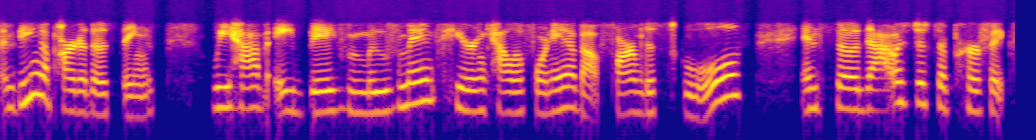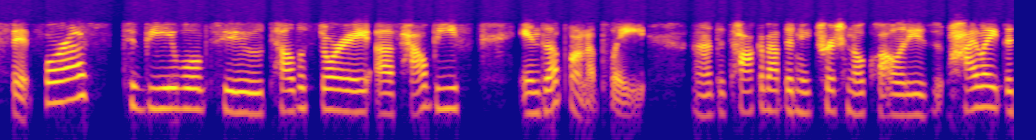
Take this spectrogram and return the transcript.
and being a part of those things. We have a big movement here in California about farm to schools. And so that was just a perfect fit for us to be able to tell the story of how beef ends up on a plate, uh, to talk about the nutritional qualities, highlight the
